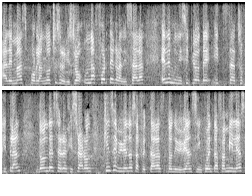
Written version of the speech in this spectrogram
Además, por la noche se registró una fuerte granizada en el municipio de Ixtazoquitlán, donde se registraron 15 viviendas afectadas, donde vivían 50 familias,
